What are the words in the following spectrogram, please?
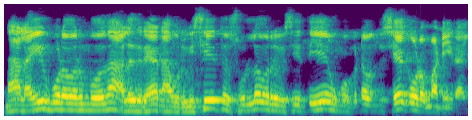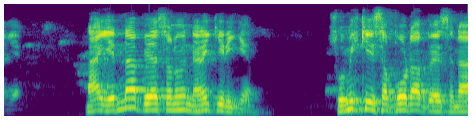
நான் லைவ் போட வரும்போது தான் அழுகிறேன். நான் ஒரு விஷயத்த சொல்ல வர விஷயத்தையே உங்ககிட்ட வந்து சேர்க்க விட மாட்டேங்கிறாங்க. நான் என்ன பேசணும்னு நினைக்கிறீங்க? சுமிக்கு சப்போர்ட்டாக பேசுனா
